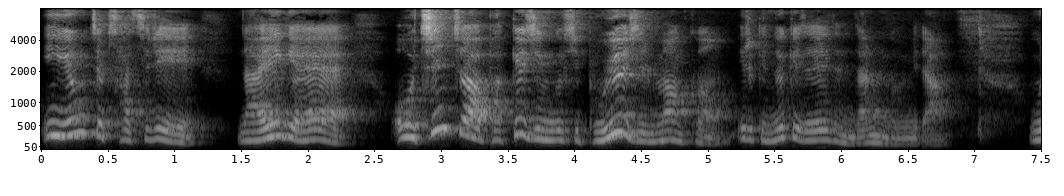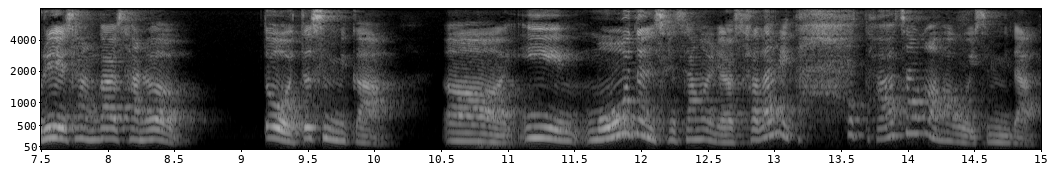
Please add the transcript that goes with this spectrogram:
이 영적 사실이 나에게 어, 진짜 바뀌어진 것이 보여질 만큼 이렇게 느껴져야 된다는 겁니다. 우리의 삶과 산업 또 어떻습니까? 어, 이 모든 세상을요, 사단이 다, 다 장악하고 있습니다.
